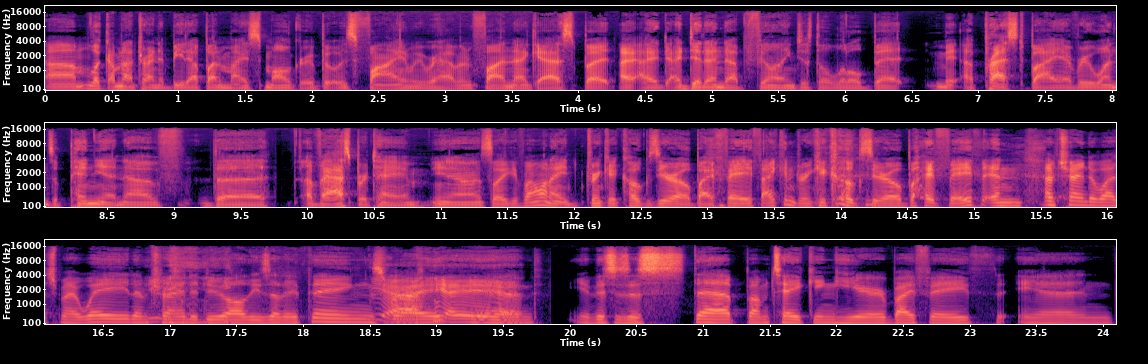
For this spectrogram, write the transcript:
um, look, I'm not trying to beat up on my small group. It was fine. We were having fun, I guess. But I, I, I did end up feeling just a little bit oppressed by everyone's opinion of the of aspartame. You know, it's like if I want to drink a Coke Zero by faith, I can drink a Coke Zero by faith. And I'm trying to watch my weight. I'm trying to do all these other things, Yeah, right? yeah, yeah. And yeah, this is a step I'm taking here by faith, and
